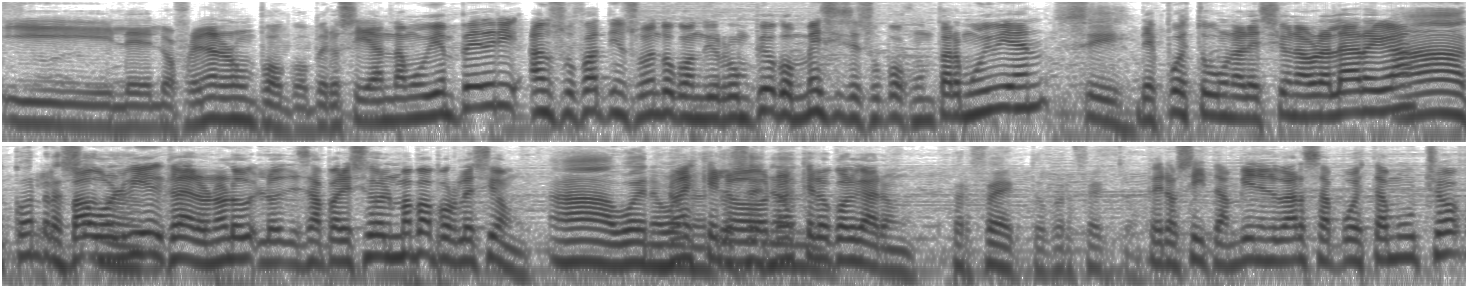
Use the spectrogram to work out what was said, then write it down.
y le, lo frenaron un poco. Pero sí, anda muy bien Pedri. Ansu Fati en su momento cuando irrumpió con Messi se supo juntar muy bien. Sí. Después tuvo una lesión ahora larga. Ah, con razón. Va volviendo, claro, no lo- desapareció del mapa por lesión. Ah, bueno, No, bueno. es que lo, no es que lo colgaron. Perfecto, perfecto. Pero sí, también el Barça apuesta mucho.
